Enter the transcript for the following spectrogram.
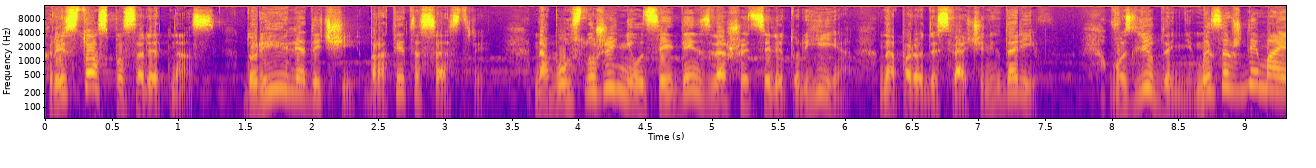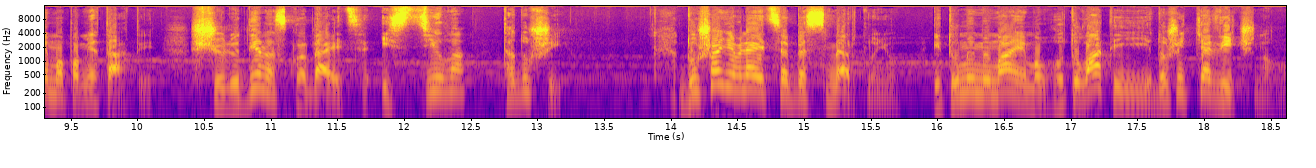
Христос посеред нас, дорогі глядачі, брати та сестри, на богослужінні у цей день звершується літургія наперед свячених дарів. Возлюблені, ми завжди маємо пам'ятати, що людина складається із тіла та душі. Душа являється безсмертною, і тому ми маємо готувати її до життя вічного,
